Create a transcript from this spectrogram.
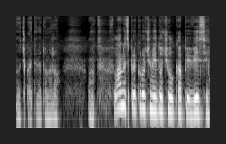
Зачекайте, не то нажав. От. Фланець прикручений до чулка піввісі,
